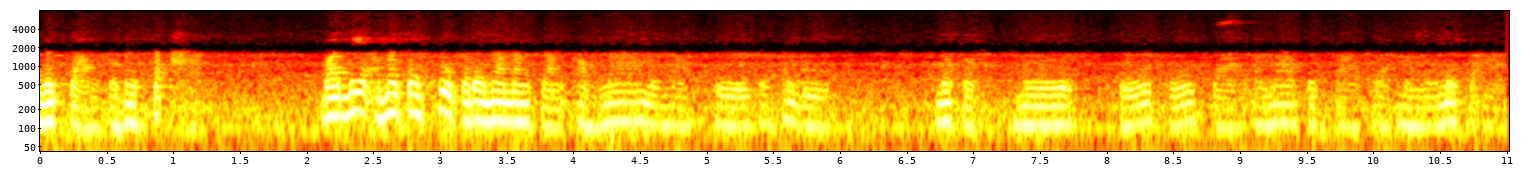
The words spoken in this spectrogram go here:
เนื้อจานก็ไม่สะอาดบัดนี้เอาไม่ต้องพูดก็ได้น้ำล้างจานเอาน้ำลงมาเทจะให้ดูแล้วก็มือถูถูจานเอาน้ำไปสาดออกมันยังไม่สะอาด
